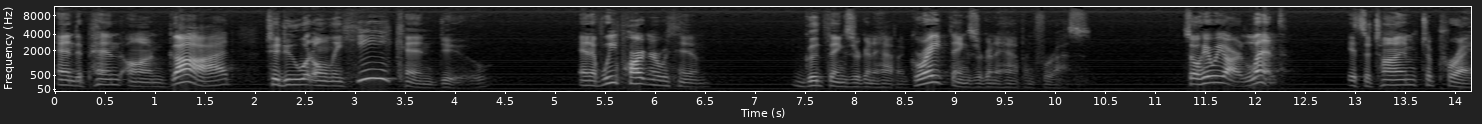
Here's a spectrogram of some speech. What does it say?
and depend on God to do what only He can do. And if we partner with Him, good things are going to happen. Great things are going to happen for us. So here we are, Lent. It's a time to pray.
